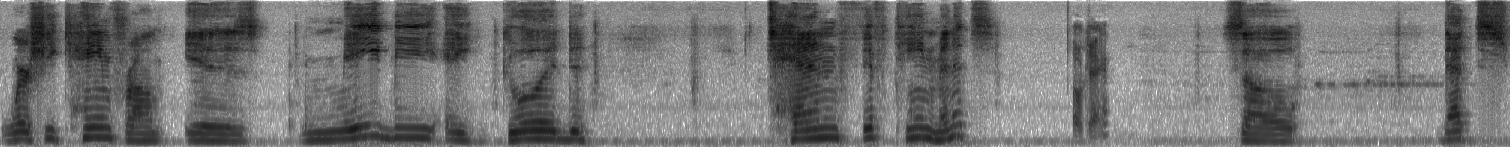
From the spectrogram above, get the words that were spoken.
where she came from is maybe a good 10 15 minutes Okay. so that's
